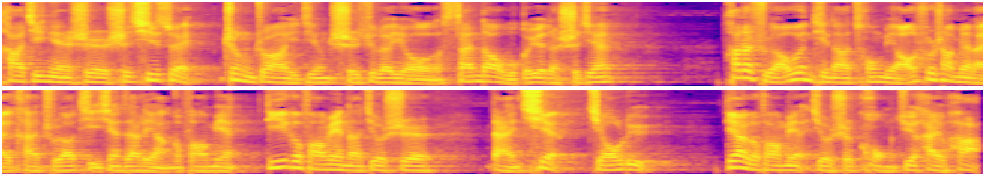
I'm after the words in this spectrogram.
他今年是十七岁，症状已经持续了有三到五个月的时间。他的主要问题呢，从描述上面来看，主要体现在两个方面。第一个方面呢，就是胆怯、焦虑；第二个方面就是恐惧、害怕，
